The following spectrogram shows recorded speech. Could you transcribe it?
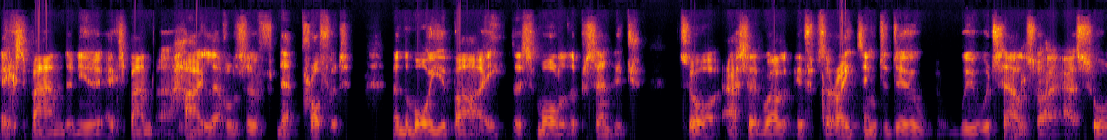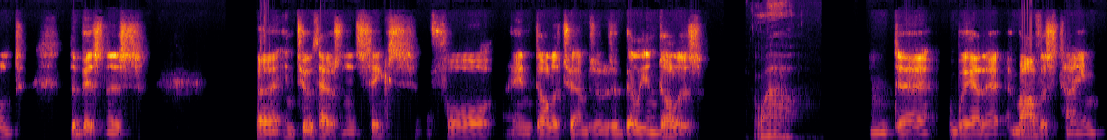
expand and you expand high levels of net profit. And the more you buy, the smaller the percentage. So I said, well, if it's the right thing to do, we would sell. So I, I sold the business uh, in 2006 for, in dollar terms, it was a billion dollars. Wow. And uh, we had a, a, marvelous time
